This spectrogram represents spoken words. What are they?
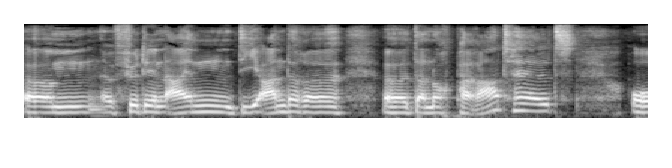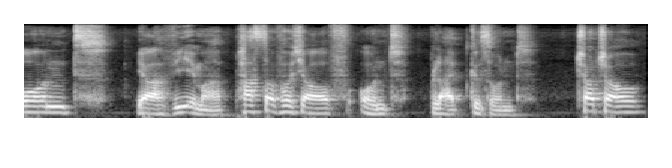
ähm, für den einen, die andere äh, dann noch parat hält. Und ja, wie immer, passt auf euch auf und bleibt gesund. Ciao, ciao.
